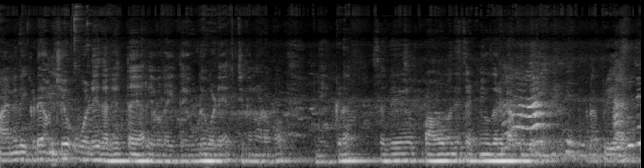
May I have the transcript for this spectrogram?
फायनली इकडे आमचे वडे झाले आहेत तयार. हे बघा इथे एवढे वडे आहेत चिकन वडापाव आणि इकडं सगळे पावामध्ये चटणी वगैरे टाकून दिली. इकडं प्रिया आहे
